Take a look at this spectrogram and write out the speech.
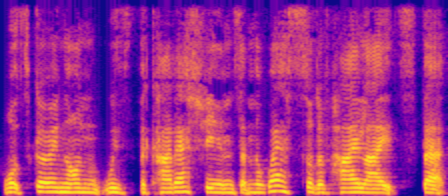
what's going on with the Kardashians and the West sort of highlights that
